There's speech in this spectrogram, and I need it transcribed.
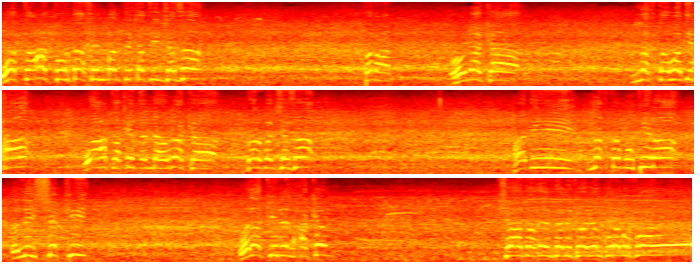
والتعثر داخل منطقة الجزاء. طبعا هناك لقطة واضحة وأعتقد أن هناك ضربة جزاء. هذه لقطة مثيرة للشك ولكن الحكم شاهد غير ذلك هي الكرة مرفوعة.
